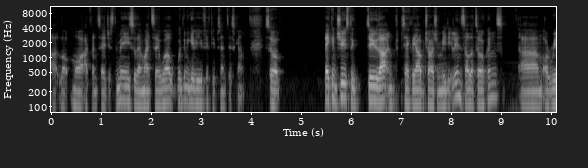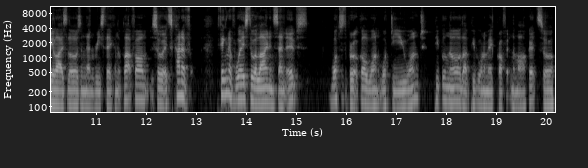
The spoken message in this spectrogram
a lot more advantageous to me. So they might say, well, we're going to give you 50% discount. So they can choose to do that and take the arbitrage immediately and sell the tokens um, or realize those and then restake on the platform. So it's kind of thinking of ways to align incentives. What does the protocol want? What do you want? People know that people want to make profit in the market. So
